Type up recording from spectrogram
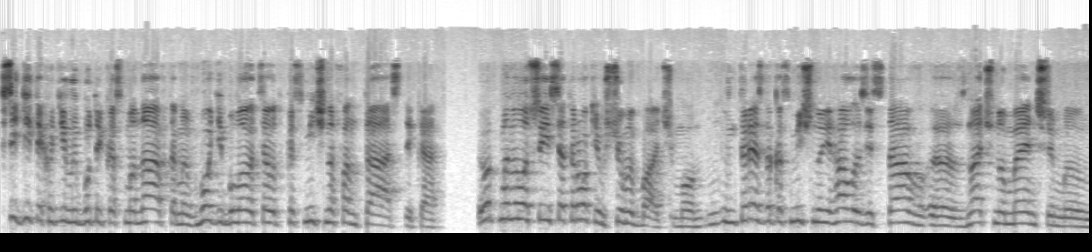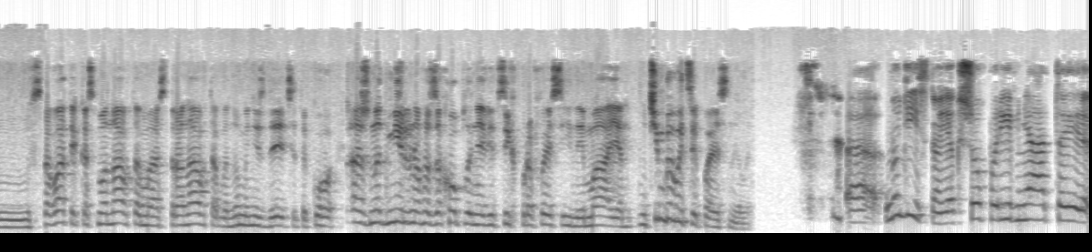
всі діти хотіли бути космонавтами. В моді була оця от космічна фантастика. І от минуло 60 років, що ми бачимо? Інтерес до космічної галузі став е, значно меншим. Е, ставати космонавтами, астронавтами. Ну мені здається, такого аж надмірного захоплення від цих професій немає. Чим би ви це пояснили? Е, ну, дійсно, якщо порівняти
